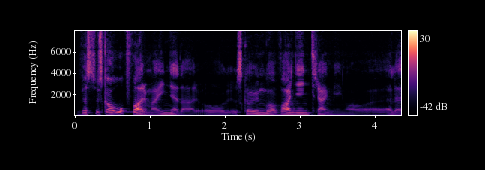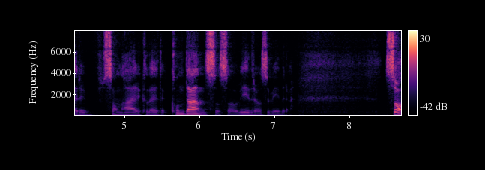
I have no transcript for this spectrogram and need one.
Hvis du skal ha oppvarma inne der og skal unngå vanninntrenging og, eller sånn her, hva det heter, kondens osv. Så, videre, og så, videre. så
